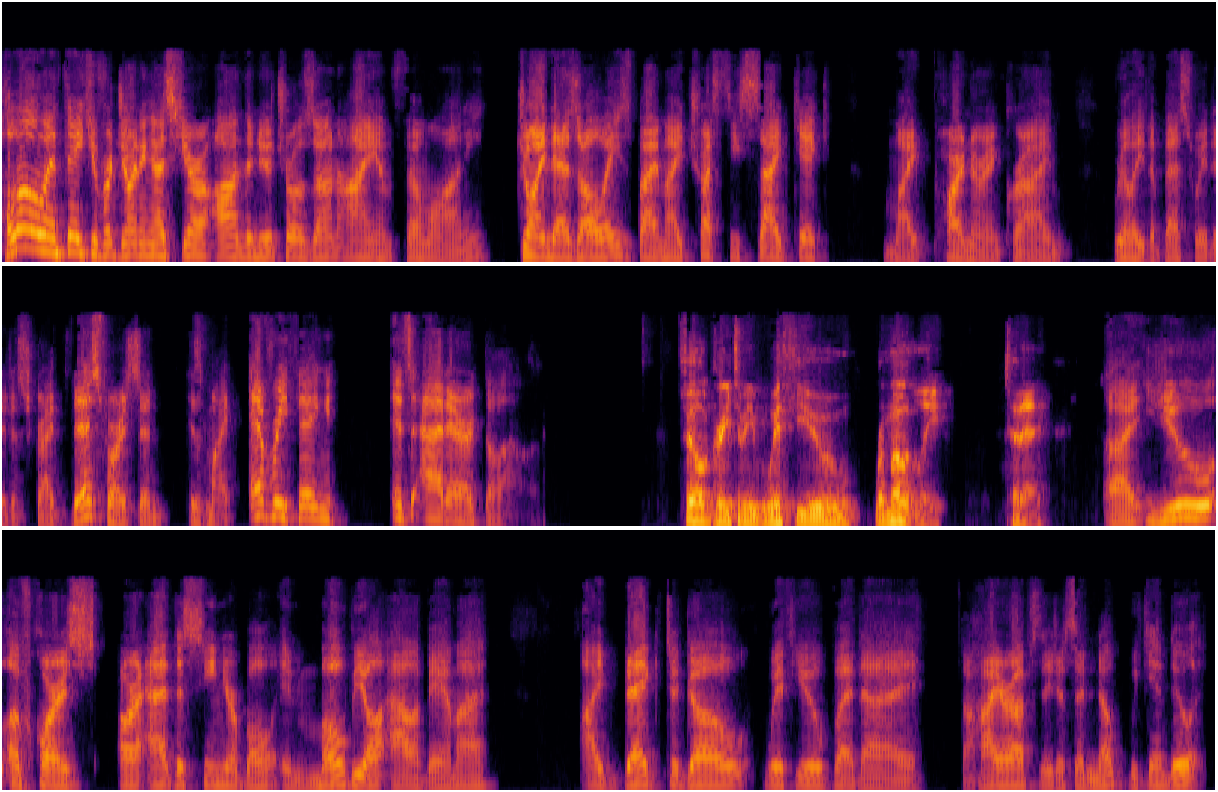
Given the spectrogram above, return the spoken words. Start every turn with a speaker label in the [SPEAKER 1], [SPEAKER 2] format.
[SPEAKER 1] Hello, and thank you for joining us here on the Neutral Zone. I am Phil Milani, joined as always by my trusty sidekick, my partner in crime. Really, the best way to describe this person is my everything. It's at Aric DiLalla.
[SPEAKER 2] Phil, great to be with you remotely today.
[SPEAKER 1] Uh, you, of course, are at the Senior Bowl in Mobile, Alabama. I beg to go with you, but uh, the higher ups they just said, "Nope, we can't do it."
